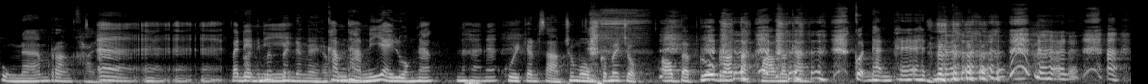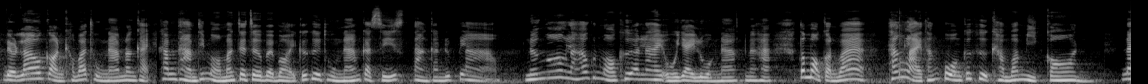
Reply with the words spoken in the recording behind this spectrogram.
ถุงน้ำรังไข่ อ่าอ่าอ่าอ่าประเด็นอันนี้มันนี้เป็นยังไงครับคำถามนี้ใหญ่หลวงนักนะคะนะ คุยกัน 3 ชั่วโมงก็ไม่จบ เอาแบบรวบรัดตัดความแล้วกัน กดดันแพทย์นะคะนะอะเดี๋ยวเล่าก่อนคำว่าถุงน้ำรังไข่คำถามที่หมอมักจะเจอบ่อยๆ ก็คือถุงน้ำกับซีสต์ต่างกันหรือเปล่า เนื้องอกแล้วคะคุณหมอคืออะไร โอ้ใหญ่หลวงนักนะคะ ต้องบอกก่อนว่าทั้งหลายทั้งปวงก็คือคำว่ามีก้อน ใน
